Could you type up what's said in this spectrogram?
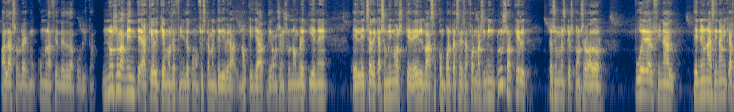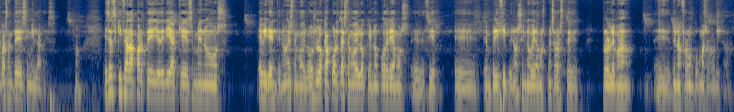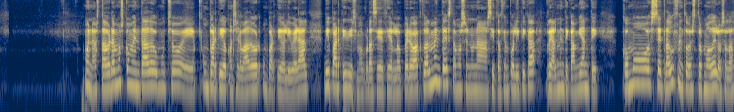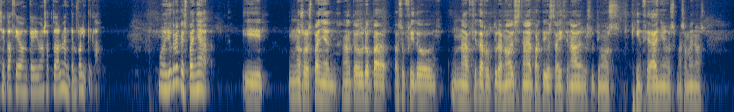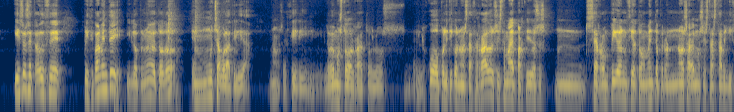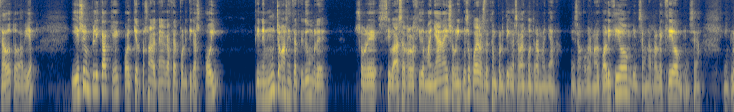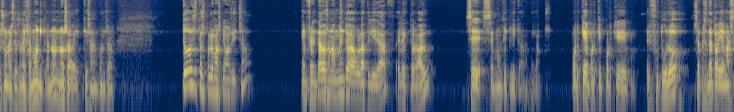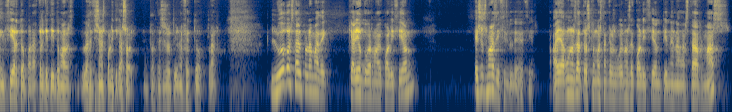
a la sobreacumulación de deuda pública. No solamente aquel que hemos definido como fiscalmente liberal, ¿no? que ya, digamos, en su nombre tiene el hecho de que asumimos que de él vas a comportarse de esa forma, sino incluso aquel que asumimos que es conservador puede al final tener unas dinámicas bastante similares. Esa es quizá la parte, yo diría, que es menos evidente, ¿no? Este modelo. Es lo que aporta este modelo que no podríamos eh, decir eh, en principio, ¿no? Si no hubiéramos pensado este problema eh, de una forma un poco más organizada. Bueno, hasta ahora hemos comentado mucho un partido conservador, un partido liberal, bipartidismo, por así decirlo, pero actualmente estamos en una situación política realmente cambiante. ¿Cómo se traducen todos estos modelos a la situación que vivimos actualmente en política? Bueno, yo creo que España, y no solo España, en toda Europa ha sufrido una cierta ruptura ¿no? del sistema de partidos tradicional en los últimos 15 años, más o menos. Y eso se traduce principalmente, y lo primero de todo, en mucha volatilidad. ¿No? Es decir, y lo vemos todo el rato. Los, el juego político no está cerrado, el sistema de partidos mm, se rompió en un cierto momento, pero no sabemos si está estabilizado todavía. Y eso implica que cualquier persona que tenga que hacer políticas hoy tiene mucha más incertidumbre sobre si va a ser reelegido mañana y sobre incluso cuál es la situación política que se va a encontrar mañana. Bien sea un gobierno de coalición, bien sea una reelección, bien sea incluso una situación hegemónica, ¿no? No sabe qué se va a encontrar. Todos estos problemas que hemos dicho, enfrentados a un aumento de la volatilidad electoral, se, multiplican, digamos. ¿Por qué? Porque, porque el futuro se presenta todavía más incierto para aquel que tiene que tomar las decisiones políticas hoy. Entonces eso tiene un efecto claro. Luego está el problema de que haría un gobierno de coalición. Eso es más difícil de decir. Hay algunos datos que muestran que los gobiernos de coalición tienden a gastar más,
